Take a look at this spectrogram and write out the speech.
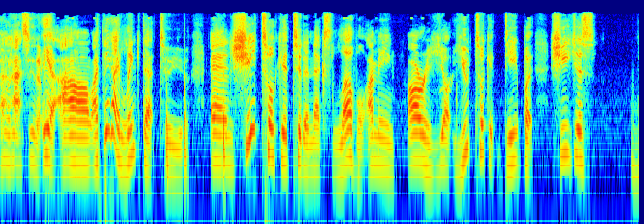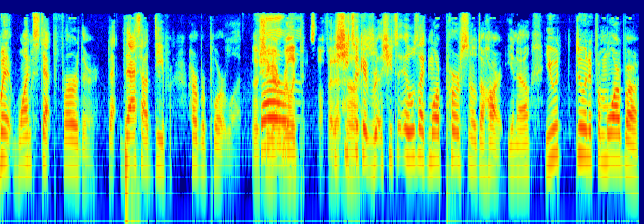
Oh, I I- didn't see that. Yeah, um, I think I linked that to you, and she took it to the next level. I mean, Ari, you, you took it deep, but she just went one step further. That that's how deep her report was. One. Oh, she got really pissed off at it. she huh? took it. She t- it was like more personal to heart. You know, you were doing it from more of a.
